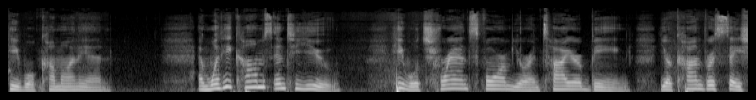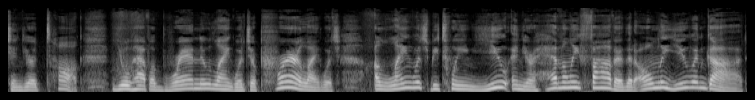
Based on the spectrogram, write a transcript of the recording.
He will come on in. And when He comes into you, he will transform your entire being, your conversation, your talk. You'll have a brand new language, a prayer language, a language between you and your Heavenly Father that only you and God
